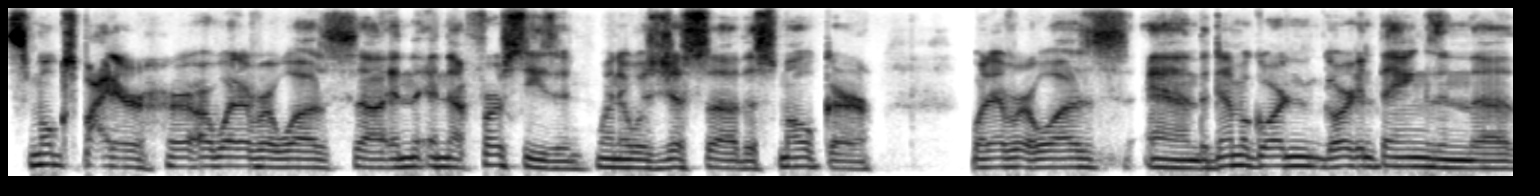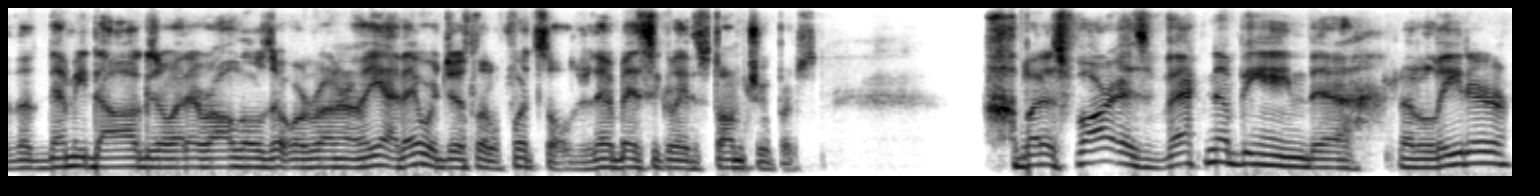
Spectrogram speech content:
smoke spider or, or whatever it was uh, in the, in the first season when it was just uh, the smoke or whatever it was, and the Demogorgon Gorgon things and the the demi dogs or whatever, all those that were running. around, Yeah, they were just little foot soldiers. They're basically the stormtroopers. But as far as Vecna being the the leader,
